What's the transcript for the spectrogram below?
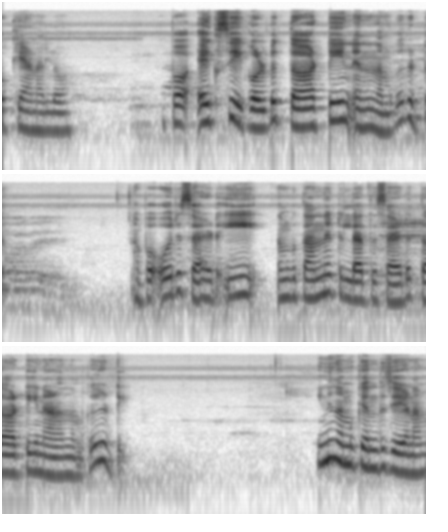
okay ആണല്ലോ. അപ്പോൾ എക്സ് ഈക്വൾ ടു തേർട്ടീൻ എന്ന് നമുക്ക് കിട്ടും. അപ്പോൾ ഒരു സൈഡ് ഈ നമുക്ക് തന്നിട്ടില്ലാത്ത സൈഡ് തേർട്ടീൻ ആണെന്ന് നമുക്ക് കിട്ടി. ഇനി നമുക്ക് എന്ത് ചെയ്യണം?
